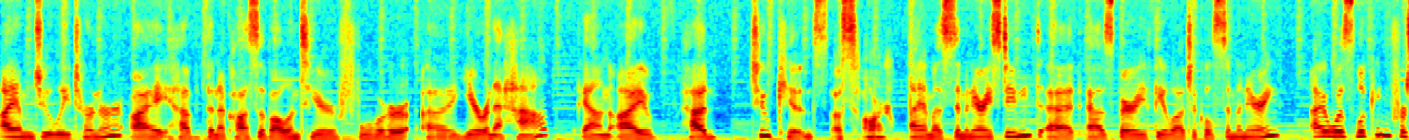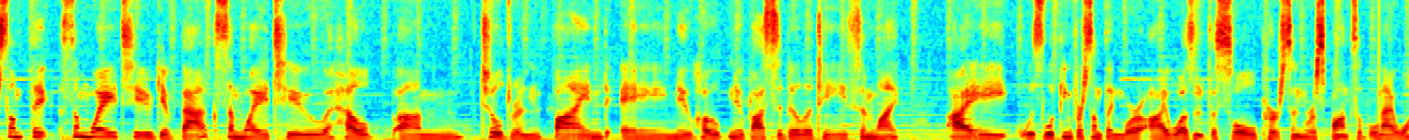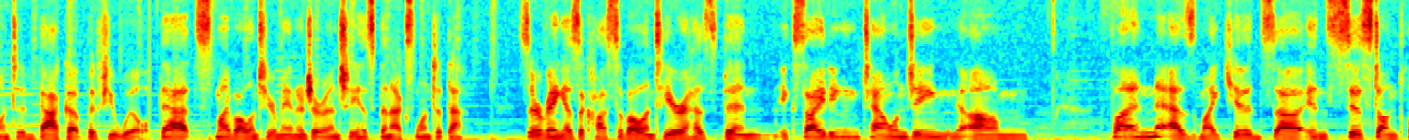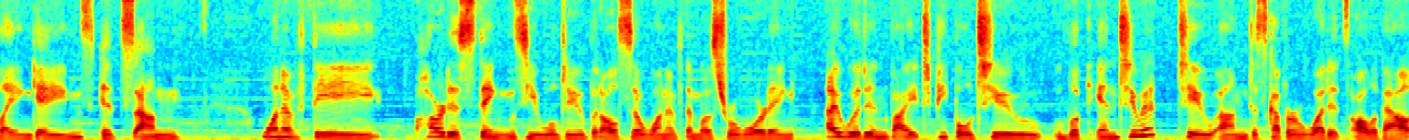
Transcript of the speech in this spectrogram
I am Julie Turner. I have been a CASA volunteer for a year and a half, and I've had two kids thus far. I am a seminary student at Asbury Theological Seminary. I was looking for something, some way to give back, some way to help um, children find a new hope, new possibilities in life. I was looking for something where I wasn't the sole person responsible, and I wanted backup, if you will. That's my volunteer manager, and she has been excellent at that. Serving as a CASA volunteer has been exciting, challenging, um, fun as my kids uh, insist on playing games. It's um, one of the hardest things you will do, but also one of the most rewarding. I would invite people to look into it, to um, discover what it's all about.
